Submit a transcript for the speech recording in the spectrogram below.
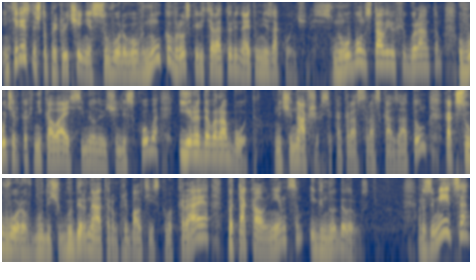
Интересно, что приключения Суворова внука в русской литературе на этом не закончились. Снова он стал ее фигурантом в очерках Николая Семеновича Лескова «Иродова работа», начинавшихся как раз с рассказа о том, как Суворов, будучи губернатором Прибалтийского края, потакал немцам и гнобил русских. Разумеется,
